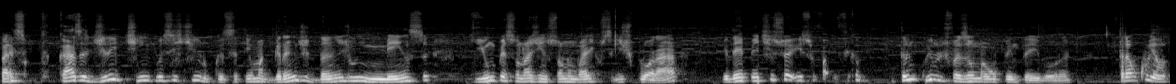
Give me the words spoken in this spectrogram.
parece que casa direitinho com esse estilo, porque você tem uma grande dungeon imensa que um personagem só não vai conseguir explorar, e de repente isso, isso fica tranquilo de fazer uma open table, né? Tranquilo.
